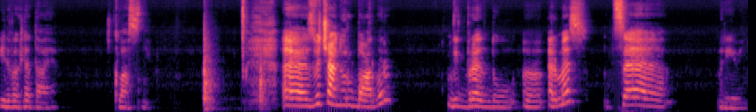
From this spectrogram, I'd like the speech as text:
він виглядає. Класний. Е, звичайно, рубарбор від бренду е, Hermes це рівень.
